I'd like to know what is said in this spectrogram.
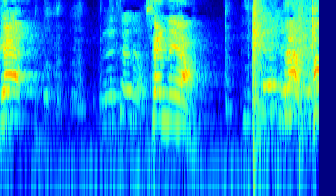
ရက်ဆက်နေရကာ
